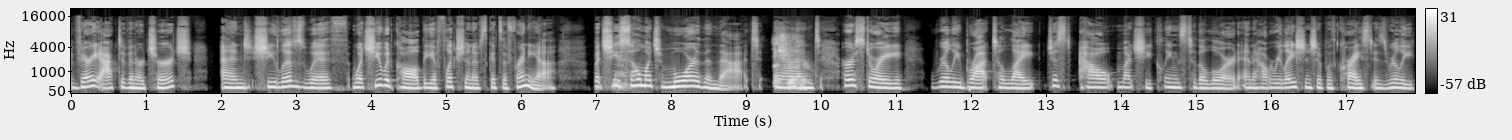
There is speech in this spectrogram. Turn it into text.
very active in her church. And she lives with what she would call the affliction of schizophrenia. But she's so much more than that. That's and right. her story really brought to light just how much she clings to the Lord and how her relationship with Christ is really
